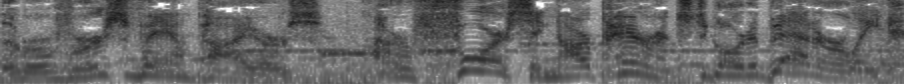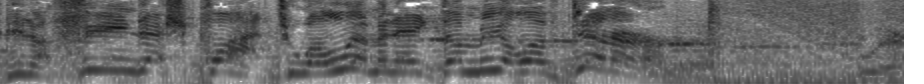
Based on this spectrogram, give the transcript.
The reverse vampires are forcing our parents to go to bed early in a fiendish plot to eliminate the meal of dinner. We're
